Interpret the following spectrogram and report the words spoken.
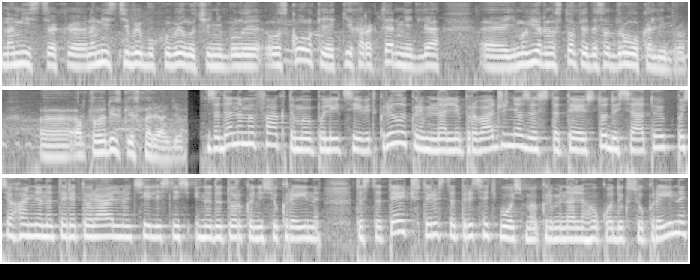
На місцях е, на місці вибуху вилучені були осколки, які характерні для е, ймовірно 152 калібру е, артилерійських снарядів. За даними фактами, у поліції відкрили кримінальні провадження за статтею 110 посягання на територіальну цілісність і недоторканість України та статтею 438 Кримінального кодексу України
